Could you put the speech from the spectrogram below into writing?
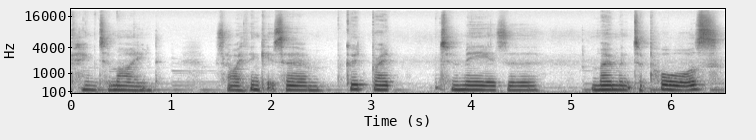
came to mind. So I think it's um, good bread to me is a moment to pause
